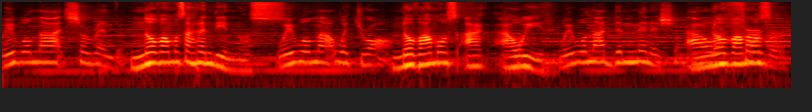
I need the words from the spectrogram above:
We will not surrender. No vamos a rendirnos. We will not withdraw. No vamos a, a huir. We will not diminish our No vamos fervor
